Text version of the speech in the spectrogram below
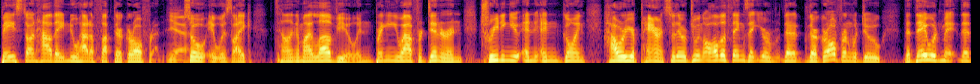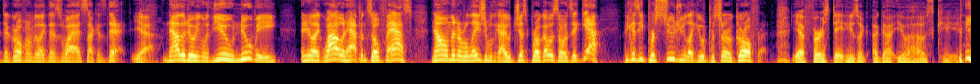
based on how they knew how to fuck their girlfriend. Yeah. So it was like telling them I love you and bringing you out for dinner and treating you and, and going, how are your parents? So they were doing all the things that your that their girlfriend would do that they would make that their girlfriend would be like, this is why I suck his dick. Yeah. Now they're doing it with you, newbie, and you're like, wow, it happened so fast. Now I'm in a relationship with a guy who just broke up with someone. It's like, yeah, because he pursued you like you would pursue a girlfriend. Yeah, first date, he's like, I got you a house key. JTrain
